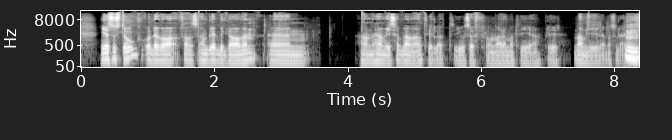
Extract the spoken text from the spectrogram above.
Jesus dog och det var, fanns, han blev begraven. Han hänvisar bland annat till att Josef från Arimathea blir namngiven och sådär. Mm.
